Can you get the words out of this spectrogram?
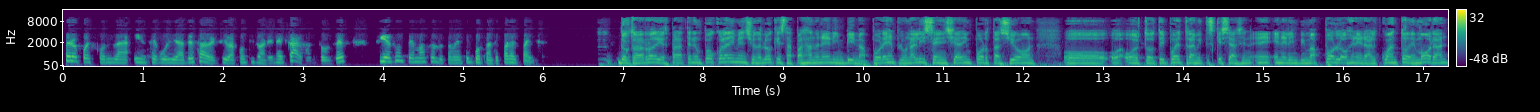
pero pues con la inseguridad de saber si va a continuar en el cargo. Entonces, sí es un tema absolutamente importante para el país. Doctora Rodríguez, para tener un poco la dimensión de lo que está pasando en el INVIMA, por ejemplo, una licencia de importación o, otro tipo de trámites que se hacen en, el INVIMA, por lo general, ¿cuánto demoran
